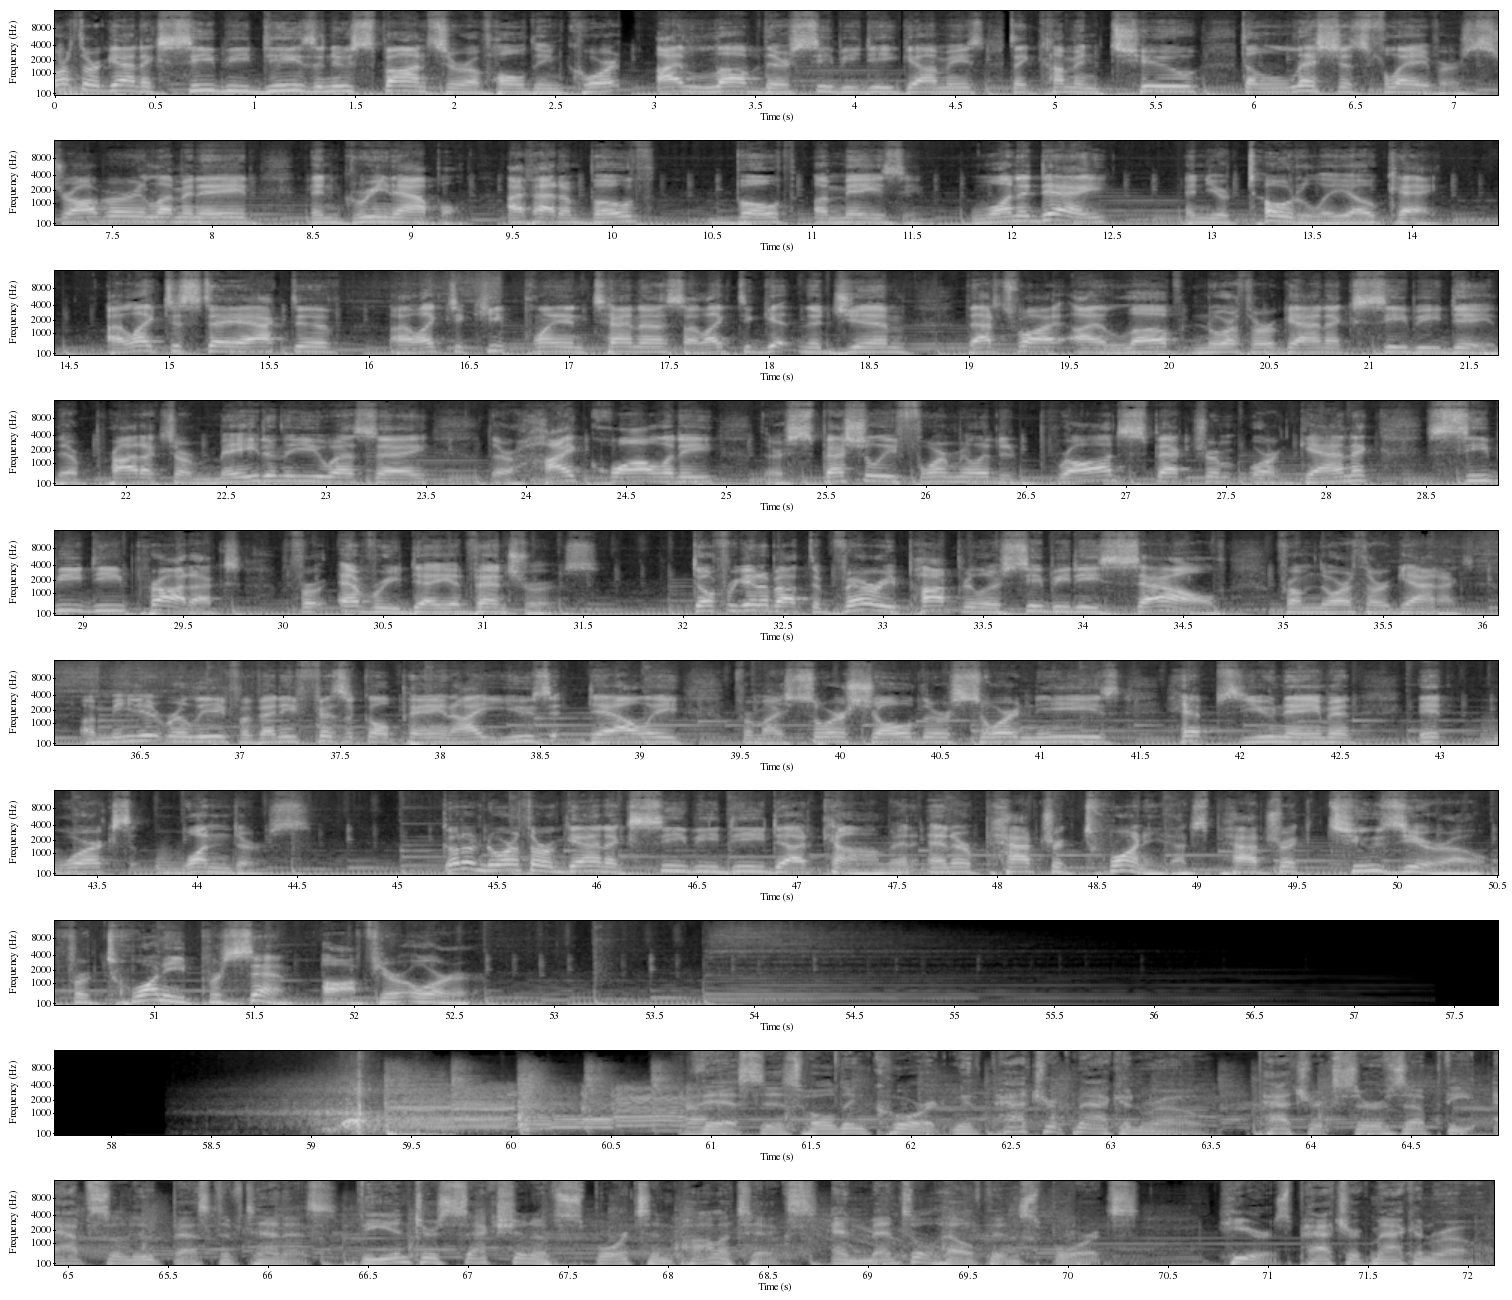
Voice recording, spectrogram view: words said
North Organic CBD is a new sponsor of Holding Court. I love their CBD gummies. They come in two delicious flavors strawberry lemonade and green apple. I've had them both, both amazing. One a day, and you're totally okay. I like to stay active. I like to keep playing tennis. I like to get in the gym. That's why I love North Organic CBD. Their products are made in the USA, they're high quality, they're specially formulated broad spectrum organic CBD products for everyday adventurers. Don't forget about the very popular CBD salve from North Organics. Immediate relief of any physical pain. I use it daily for my sore shoulders, sore knees, hips, you name it. It works wonders. Go to northorganiccbd.com and enter Patrick20. That's Patrick20 for 20% off your order. This is Holding Court with Patrick McEnroe. Patrick serves up the absolute best of tennis, the intersection of sports and politics, and mental health in sports. Here's Patrick McEnroe.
